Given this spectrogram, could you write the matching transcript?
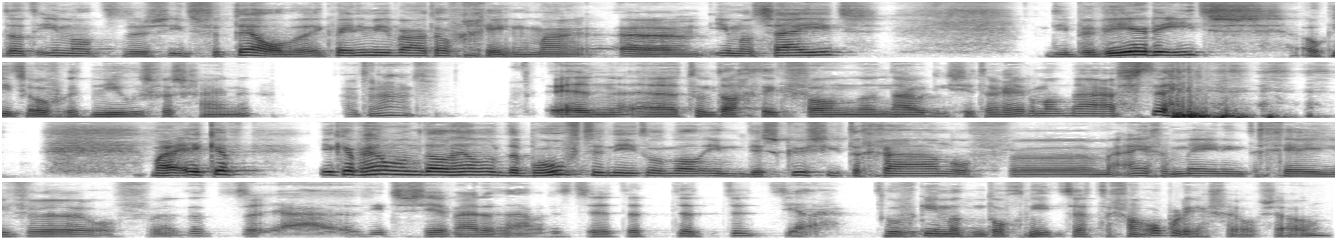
dat iemand dus iets vertelde. Ik weet niet meer waar het over ging, maar uh, iemand zei iets, die beweerde iets, ook iets over het nieuws waarschijnlijk. Uiteraard. En uh, toen dacht ik van, uh, nou, die zit er helemaal naast. maar ik heb, ik heb helemaal, dan helemaal de behoefte niet om dan in discussie te gaan of uh, mijn eigen mening te geven. Of, dat, ja, dat interesseert mij dat nou. Dat, dat, dat, ja, hoef ik iemand toch niet te gaan opleggen of zo.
